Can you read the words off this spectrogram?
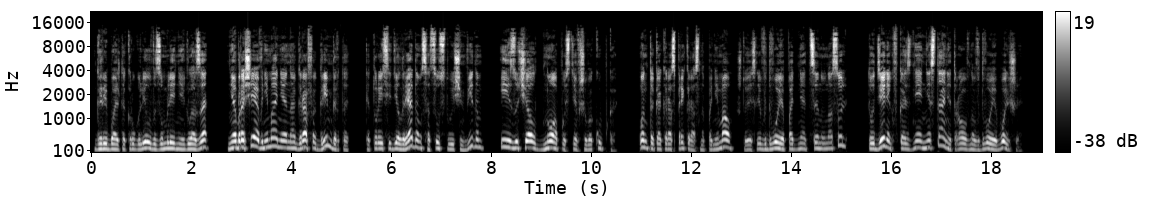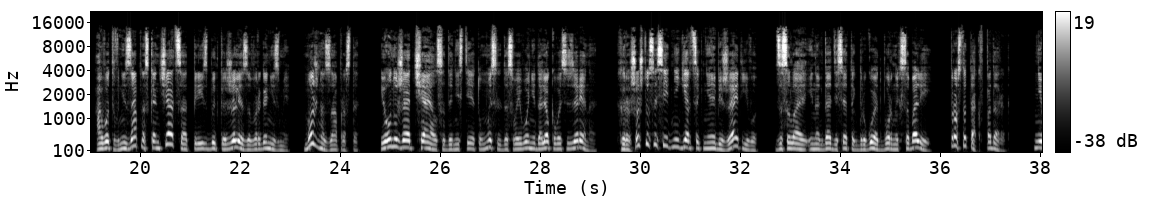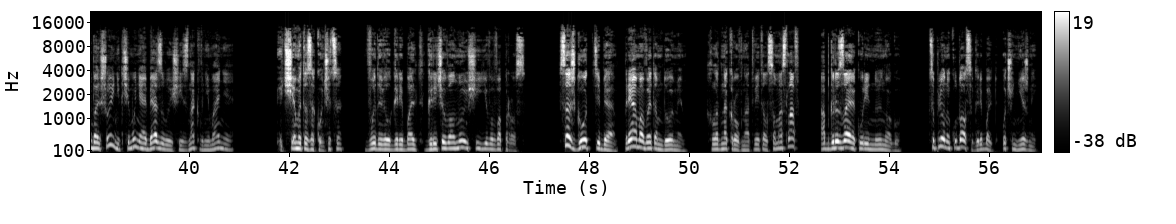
Гарибальд округлил в изумлении глаза, не обращая внимания на графа Гримберта, который сидел рядом с отсутствующим видом и изучал дно опустевшего кубка. Он-то как раз прекрасно понимал, что если вдвое поднять цену на соль, то денег в казне не станет ровно вдвое больше. А вот внезапно скончаться от переизбытка железа в организме можно запросто. И он уже отчаялся донести эту мысль до своего недалекого сюзерена. Хорошо, что соседний герцог не обижает его, засылая иногда десяток другой отборных соболей, просто так, в подарок. Небольшой, ни к чему не обязывающий знак внимания. — И чем это закончится? — выдавил Гарибальд, горячо волнующий его вопрос. — Сожгут тебя прямо в этом доме, — хладнокровно ответил Самослав, обгрызая куриную ногу. Цыпленок удался, Гарибальд, очень нежный.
